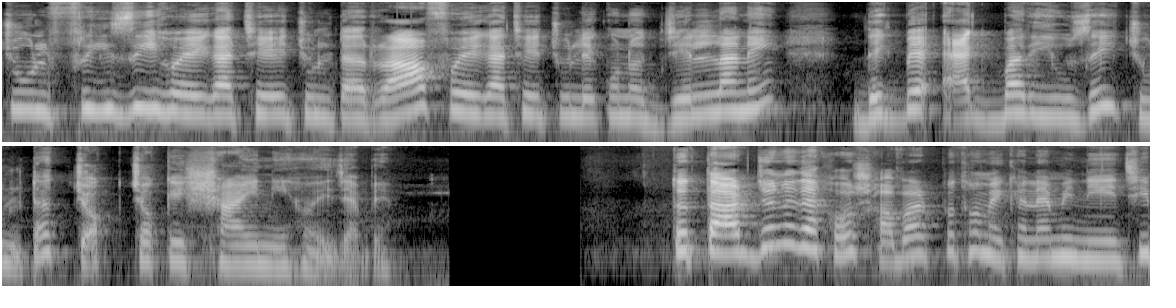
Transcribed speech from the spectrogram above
চুল ফ্রিজি হয়ে গেছে, চুলটা রাফ হয়ে গেছে, চুলে কোনো জেল্লা নেই, দেখবে একবার ইউজেই চুলটা চকচকে শাইনি হয়ে যাবে। তো তার জন্য দেখো, সবার প্রথম এখানে আমি নিয়েছি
